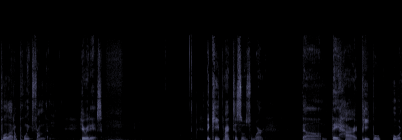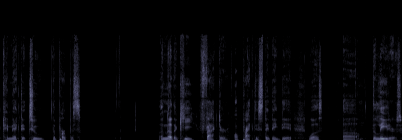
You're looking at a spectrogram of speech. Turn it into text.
pull out a point from them. Here it is. The key practices were um, they hired people who were connected to the purpose. Another key factor or practice that they did was uh, the leaders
